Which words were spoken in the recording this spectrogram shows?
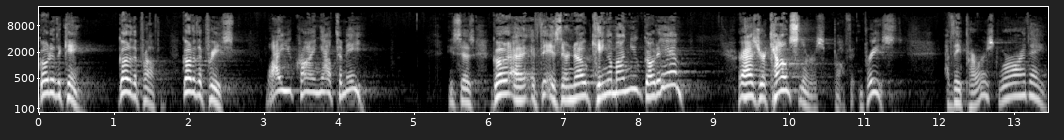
Go to the king. Go to the prophet. Go to the priest. Why are you crying out to me? He says, Go, uh, if, Is there no king among you? Go to him. Or as your counselors, prophet and priest, have they perished? Where are they?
